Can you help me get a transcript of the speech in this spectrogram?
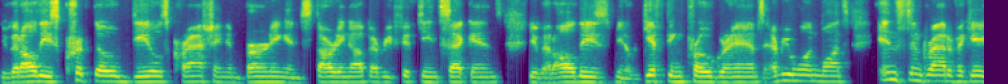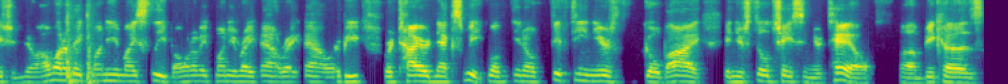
You've got all these crypto deals crashing and burning and starting up every 15 seconds. You've got all these you know gifting programs. Everyone wants instant gratification. You know i want to make money in my sleep. I want to make money right now right now. I want to be retired next week. Well you know 15 years go by and you're still chasing your tail um, because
